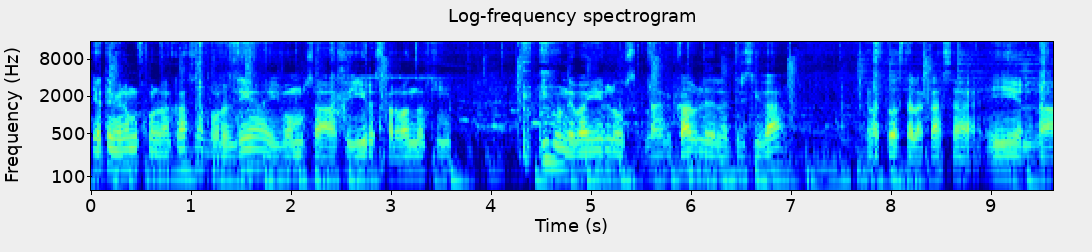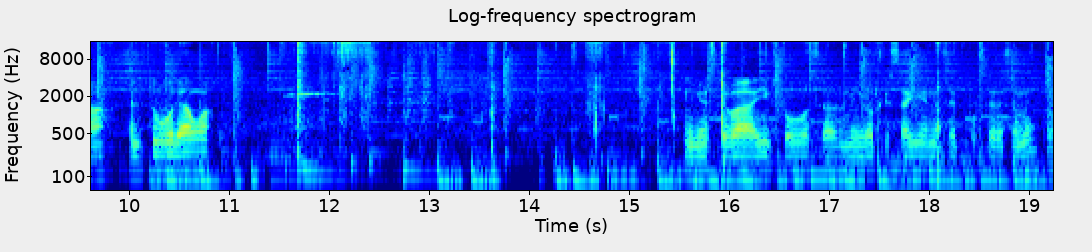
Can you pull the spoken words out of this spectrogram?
Ya terminamos con la casa por el día y vamos a seguir escarbando aquí donde va a ir los, el cable de electricidad. Va todo hasta la casa y el, la, el tubo de agua. Y este va a ir todo hasta el medidor que está ahí en ese poste de cemento.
